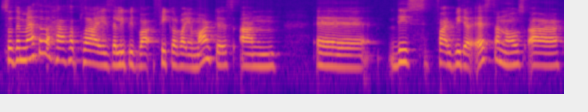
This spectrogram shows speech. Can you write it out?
So the method I have applied is the lipid fecal biomarkers and uh, these 5-beta estanols are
